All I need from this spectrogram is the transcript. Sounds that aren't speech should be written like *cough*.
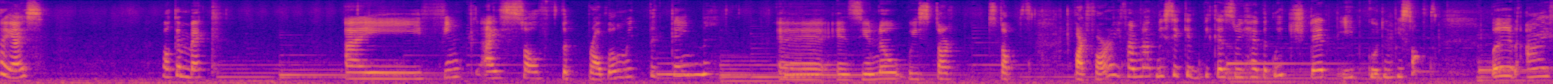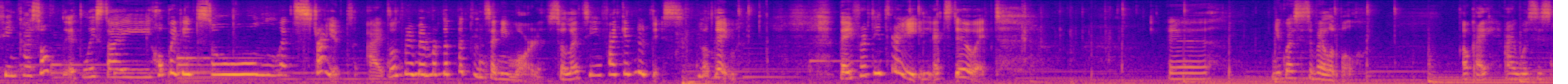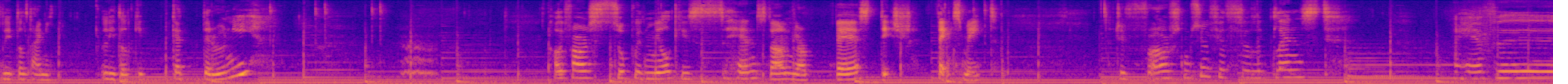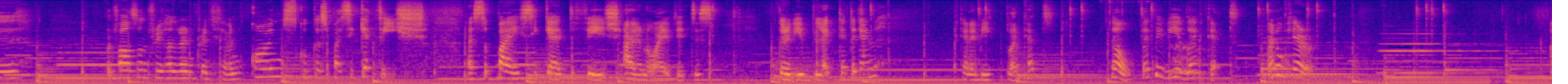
Hi guys, welcome back. I think I solved the problem with the game. Uh, as you know, we start stopped part 4 if I'm not mistaken because we had a glitch that it couldn't be solved. But I think I solved at least I hope I did, so let's try it. I don't remember the buttons anymore, so let's see if I can do this. Load game. Day 33, let's do it. Uh, new quest is available. Okay, I was this little tiny little kid Kateruni. Cauliflower soup with milk is hands down your best dish. Thanks, mate. To first consume fully cleansed. I have uh, 1,327 coins. Cook a spicy catfish. A spicy catfish. I don't know why I did this. Gonna be a black cat again? Can I be a black cat? No, let me be a black cat. I don't care.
